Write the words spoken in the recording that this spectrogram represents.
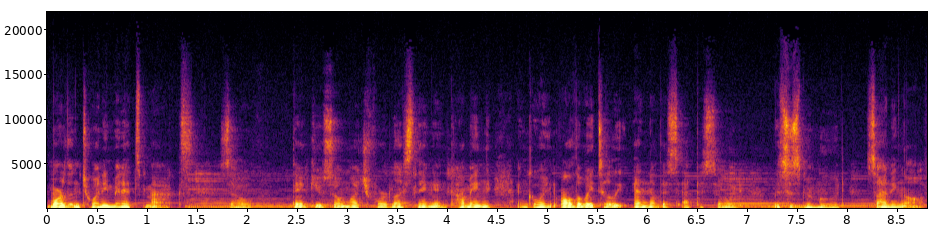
more than 20 minutes max, so thank you so much for listening and coming and going all the way till the end of this episode. This is Mahmood signing off.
